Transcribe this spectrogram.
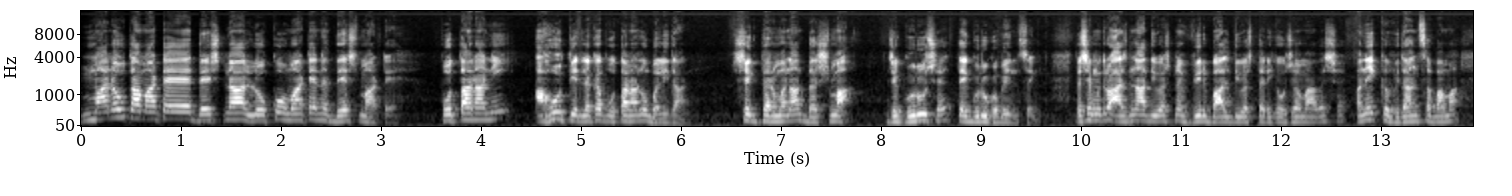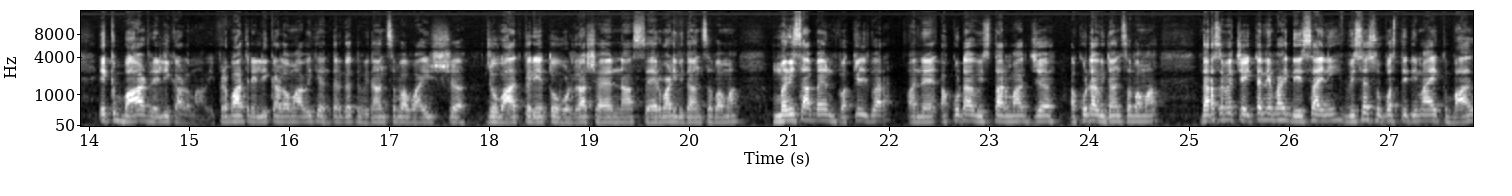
માનવતા માટે, દેશના લોકો માટે અને દેશ માટે પોતાનાની આહુતિ એટલે કે પોતાનાનું બલિદાન. શીખ ધર્મના દસમા જે ગુરુ છે તે ગુરુ ગોબિંદસિંહ દર્શક મિત્રો, આજના દિવસને વીર બાલ દિવસ તરીકે ઉજવવામાં આવે છે અનેક વિધાનસભામાં એક બાળ રેલી કાઢવામાં આવી. પ્રભાત રેલી કાઢવામાં આવી હતી. અંતર્ગત વિધાનસભા વાઇસ, જો વાત કરીએ તો વડોદરા શહેરના શહેરવાડી વિધાનસભામાં મનીષાબેન વકીલ દ્વારા અને અકોટા વિસ્તારમાં જ, અકોટા વિધાનસભામાં ધારાસભ્ય ચૈતન્યભાઈ દેસાઈની વિશેષ ઉપસ્થિતિમાં એક બાલ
